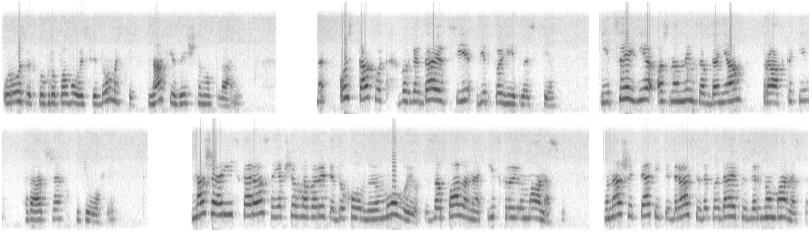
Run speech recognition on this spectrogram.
у розвитку групової свідомості на фізичному плані. Ось так от виглядають ці відповідності. І це є основним завданням практики раджа йоги. Наша арійська раса, якщо говорити духовною мовою, запалена іскрою манасу. У нашій п'ятій підрасі закладається зерно манаса,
